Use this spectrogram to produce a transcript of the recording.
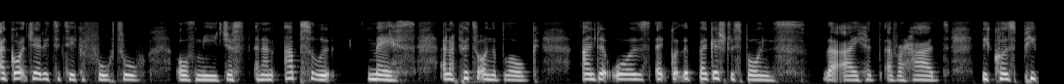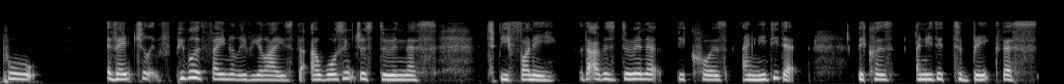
I got Jerry to take a photo of me just in an absolute mess and I put it on the blog and it was it got the biggest response that I had ever had because people eventually people had finally realized that I wasn't just doing this to be funny that I was doing it because I needed it because I needed to break this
